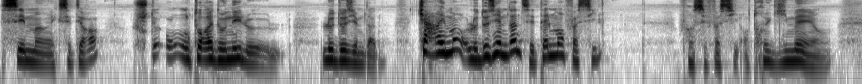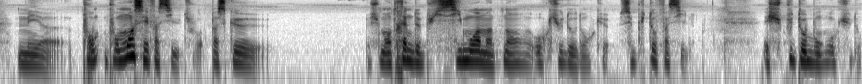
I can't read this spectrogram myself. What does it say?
ses mains, etc. on t'aurait donné le, deuxième dan. Carrément, le deuxième dan, c'est tellement facile. Enfin, c'est facile, entre guillemets, hein. mais euh, pour, pour moi, c'est facile, tu vois, parce que je m'entraîne depuis 6 mois maintenant au Kyudo, donc c'est plutôt facile. Et je suis plutôt bon au kudo.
